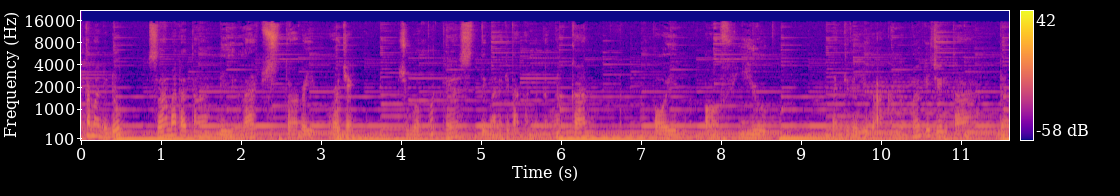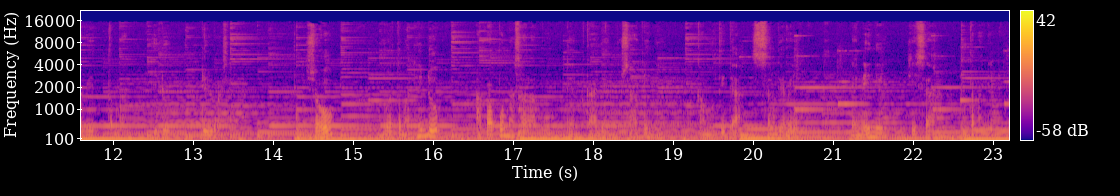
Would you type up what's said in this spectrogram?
teman hidup, selamat datang di Life Story Project Sebuah podcast di mana kita akan mendengarkan point of view. Dan kita juga akan berbagi cerita dari teman hidup di luar sana. So, buat teman hidup, apa pun masalahmu dan keadaanmu saat ini Kamu tidak sendirian. Dan ini kisah teman hidup.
